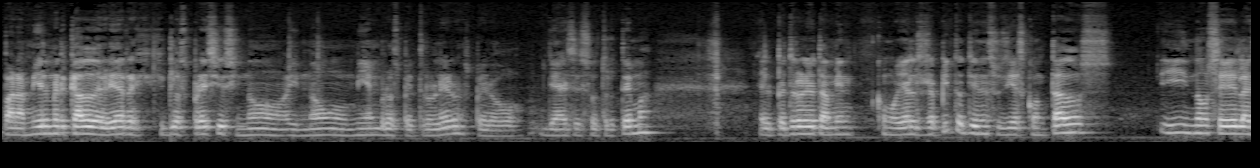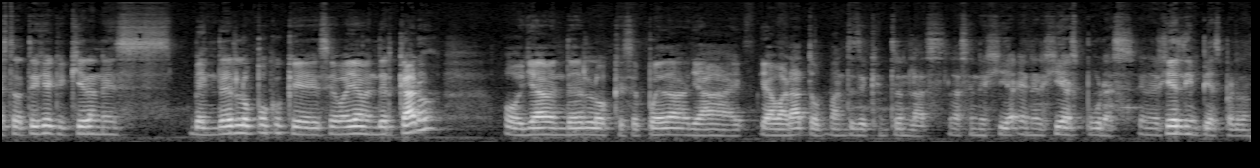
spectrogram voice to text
Para mí el mercado debería regir los precios y no, y no miembros petroleros, pero ya ese es otro tema. El petróleo también como ya les repito, tiene sus días contados y no sé, la estrategia que quieran es vender lo poco que se vaya a vender caro o ya vender lo que se pueda ya, ya barato antes de que entren las, las energía, energías puras, energías limpias, perdón.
